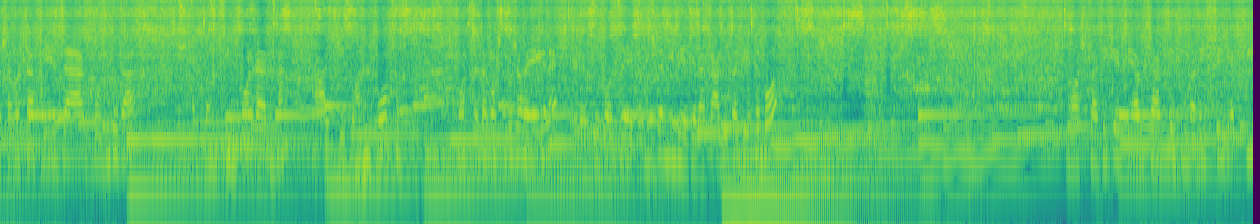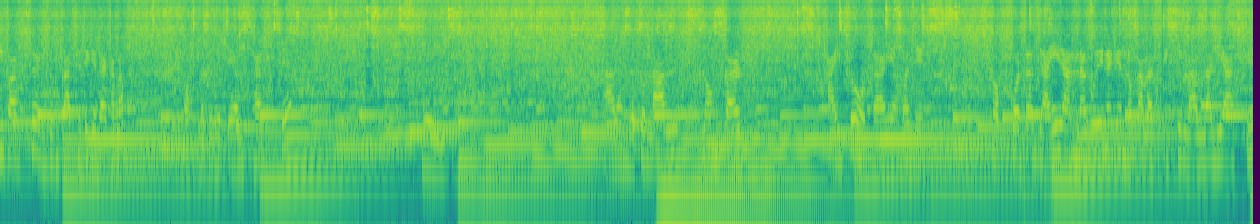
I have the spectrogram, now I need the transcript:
কষা কষা হয়ে যাক, বন্ধুরা। একদম সিম্পল রান্না। আর কি বলব মশলাটা কষা কষা হয়ে গেলে এটা যে পর্যায়ে এটার মধ্যে আমি ভেজে রাখা আলুটা দিয়ে দেবো। মশলা থেকে তেল ছাড়ছে, তোমরা নিশ্চয়ই দেখতেই পাচ্ছ একদম কাছে থেকে দেখালাম। মশলা থেকে তেল ছাড়ছে। আর আমরা তো লাল লঙ্কার খাই তো, তাই আমাদের সবকটা যাই রান্না করি না কেন, কালারটা একটু লাল লালই আছে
